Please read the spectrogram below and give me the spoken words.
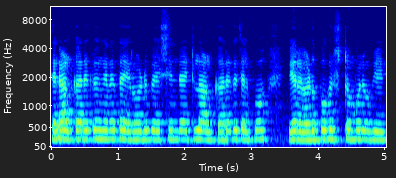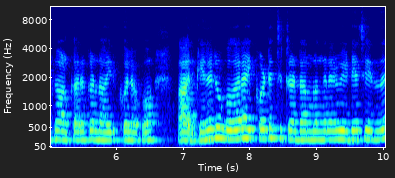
ചില ആൾക്കാരൊക്കെ ഇങ്ങനെ തൈറോയിഡ് പേഷ്യന്റ് ആയിട്ടുള്ള ആൾക്കാരൊക്കെ ചിലപ്പോൾ വിറകടുപ്പൊക്കെ ഇഷ്ടം പോലെ ഉപയോഗിക്കുന്ന ആൾക്കാരൊക്കെ ഉണ്ടായിരിക്കുമല്ലോ. അപ്പോൾ ആർക്കെങ്കിലും ഒരു ഉപകാരം ആയിക്കോട്ടെ വെച്ചിട്ടുണ്ട് നമ്മളിങ്ങനെ ഒരു വീഡിയോ ചെയ്തത്.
